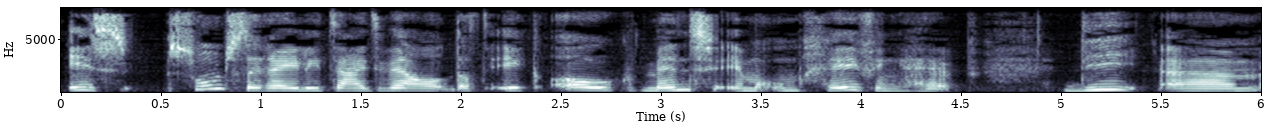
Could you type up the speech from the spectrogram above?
is soms de realiteit wel dat ik ook mensen in mijn omgeving heb die um,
